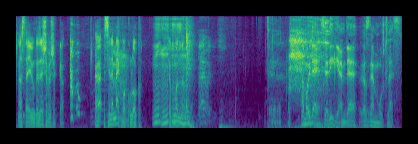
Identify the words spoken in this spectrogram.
Aztán jövünk az SMS-ekkel. Hát, Szerintem megvakulok. Csak mondom. Hát majd egyszer igen, de az nem most lesz.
